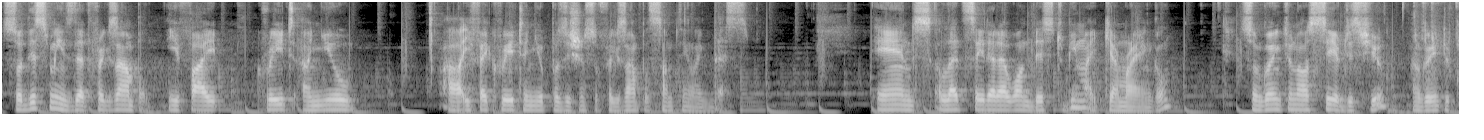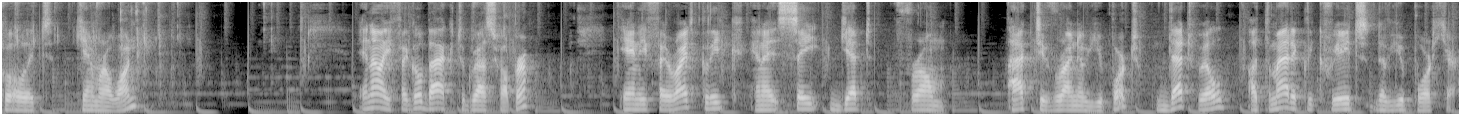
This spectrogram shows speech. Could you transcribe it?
So this means that, for example, if I create a new, uh, if I create a new position, so for example, something like this, and let's say that I want this to be my camera angle. So I'm going to now save this view. I'm going to call it camera one and now if I go back to Grasshopper and if I right click and I say get from active Rhino viewport, that will automatically create the viewport here.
